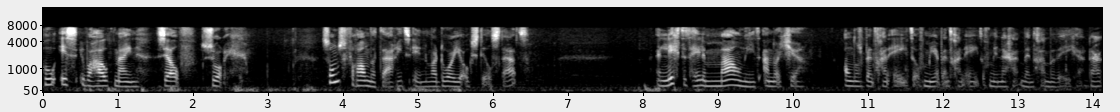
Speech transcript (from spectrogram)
Hoe is überhaupt mijn zelfzorg? Soms verandert daar iets in waardoor je ook stilstaat. En ligt het helemaal niet aan dat je anders bent gaan eten of meer bent gaan eten of minder bent gaan bewegen. Daar,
